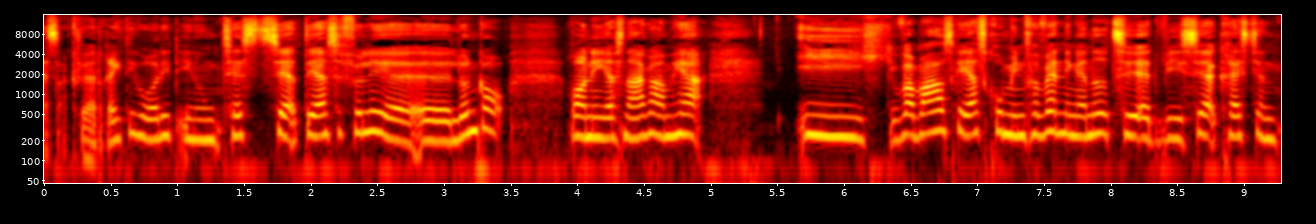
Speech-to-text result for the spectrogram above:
altså kørt rigtig hurtigt i nogle tests her. Det er selvfølgelig øh, Lundgaard, Ronny, jeg snakker om her. I, hvor meget skal jeg skrue mine forventninger ned til, at vi ser Christian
